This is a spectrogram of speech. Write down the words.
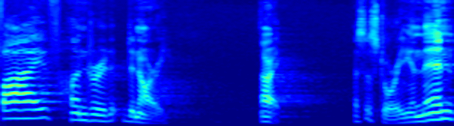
500 denarii. All right, that's the story. And then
